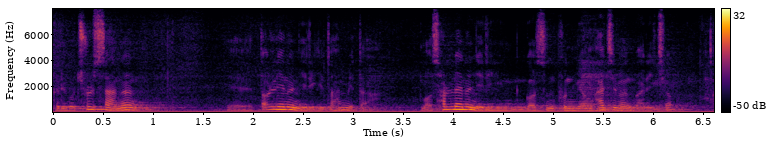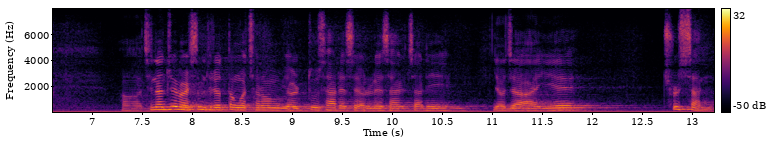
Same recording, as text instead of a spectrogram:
그리고 출산은 예, 떨리는 일이기도 합니다. 뭐 설레는 일인 것은 분명하지만 말이죠. 어, 지난주에 말씀드렸던 것처럼 12살에서 14살짜리 여자아이의 출산,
